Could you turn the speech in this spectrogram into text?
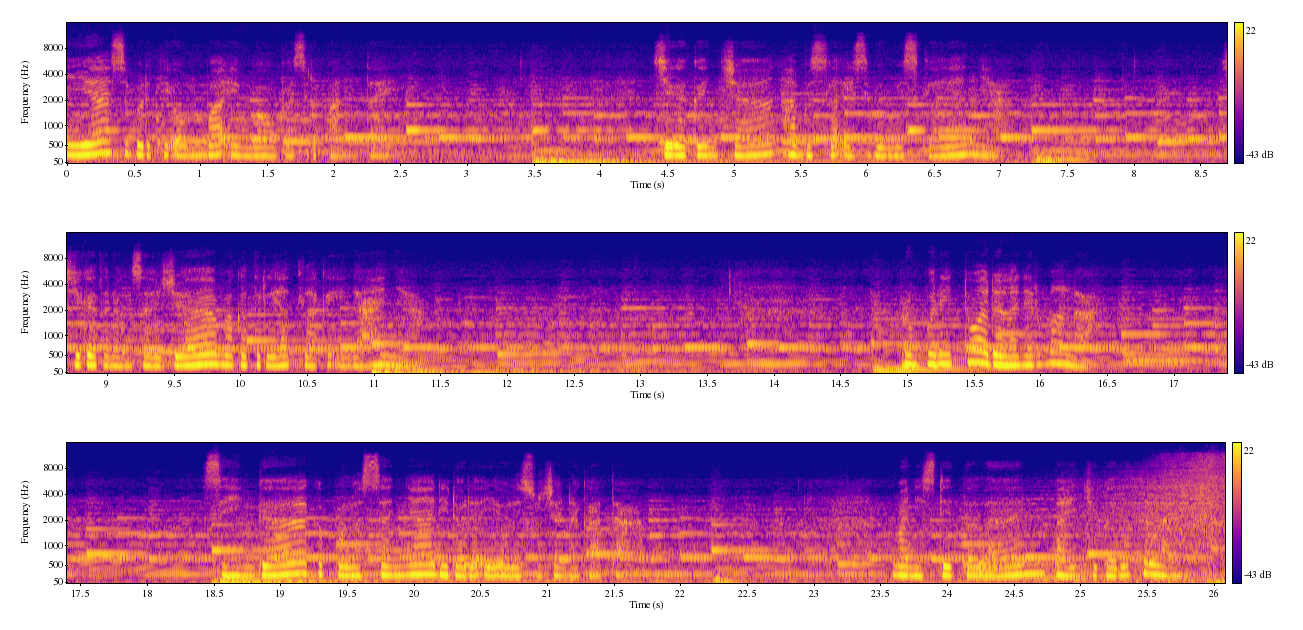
ia seperti ombak yang bawa pasir pantai. Jika kencang, habislah isi bumi sekaliannya. Jika tenang saja, maka terlihatlah keindahannya. Perempuan itu adalah Nirmala. Sehingga kepolosannya didodai oleh Sujana kata. Manis ditelan, pahit juga ditelan.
